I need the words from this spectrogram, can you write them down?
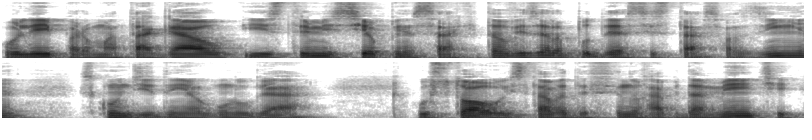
olhei para o matagal e estremeci ao pensar que talvez ela pudesse estar sozinha, escondida em algum lugar. O sol estava descendo rapidamente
